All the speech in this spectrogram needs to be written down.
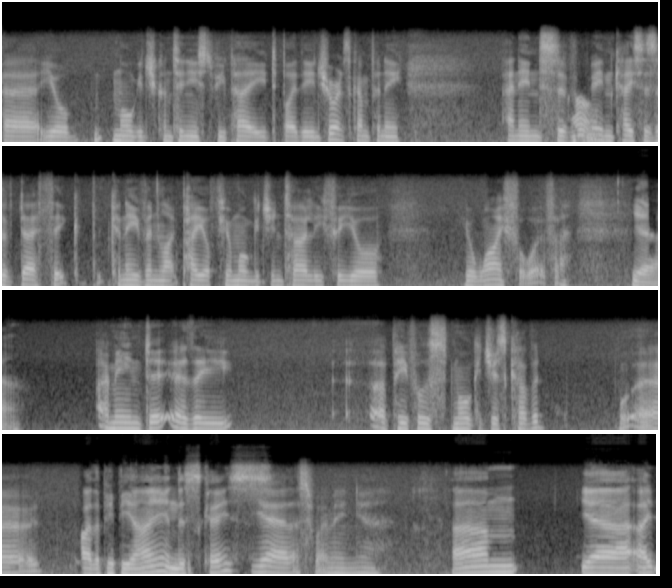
uh, your mortgage continues to be paid by the insurance company. And in Oh. in cases of death, it c- can even like pay off your mortgage entirely for your your wife or whatever. yeah, I mean, do, are the are people's mortgages covered? Uh, by the PPI in this case. yeah, that's what I mean. Yeah. Um, yeah, I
